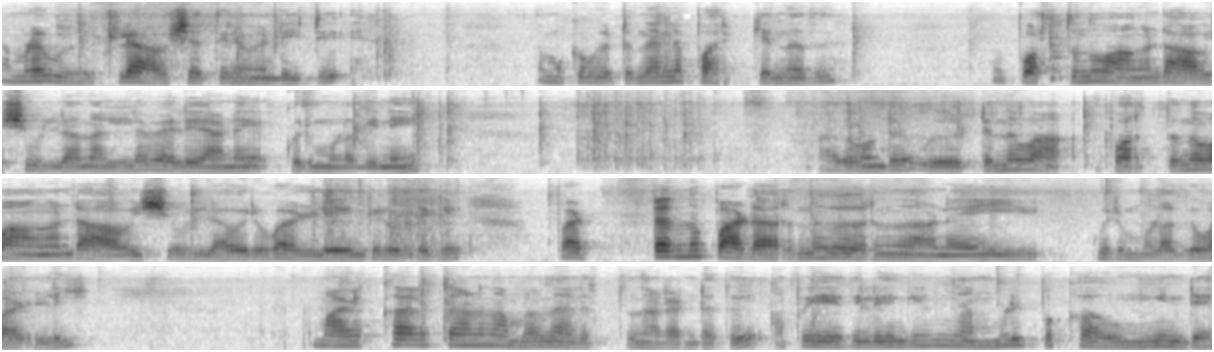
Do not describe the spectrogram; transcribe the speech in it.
നമ്മുടെ വീട്ടിലെ ആവശ്യത്തിന് വേണ്ടിയിട്ട് നമുക്ക് വീട്ടിൽ നിന്ന് തന്നെ പറിക്കുന്നത്. പുറത്തുനിന്ന് വാങ്ങേണ്ട ആവശ്യമില്ല. നല്ല വിലയാണ് കുരുമുളകിന്. അതുകൊണ്ട് വീട്ടിൽ നിന്ന് വാ പുറത്തുനിന്ന് വാങ്ങേണ്ട ആവശ്യമില്ല. ഒരു വള്ളിയെങ്കിലും ഉണ്ടെങ്കിൽ പെട്ടെന്ന് പടർന്ന് കയറുന്നതാണ് ഈ കുരുമുളക് വള്ളി. മഴക്കാലത്താണ് നമ്മൾ നിലത്ത് നടേണ്ടത്. അപ്പോൾ ഏതിലെങ്കിലും നമ്മളിപ്പോൾ കവുങ്ങിന്റെ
